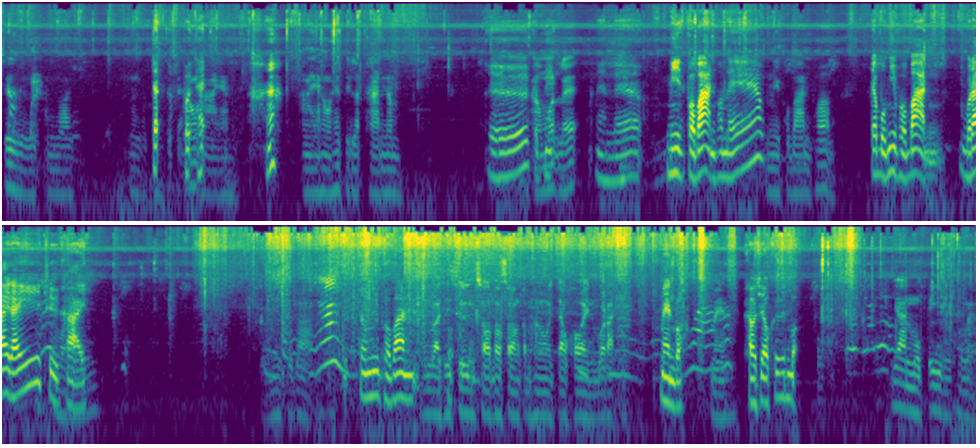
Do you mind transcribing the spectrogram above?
ซื้ออันไว้ จะ จะ เพิ่น เอา ให้ อายอัน ฮะ อายเอาให้เป็นหลักฐานน เออำ กับ เอาหมดเลย นั่นแล้ว มี พอบ้านพร้อมแล้วมีพ่อบ้านพร้อมเจะบ่มีพอบ้านบ่ได้ได้ซื้อขายมีพ่อบ้านต้องมีพอบ้านมันว่าที่ซื้อซองต่อซองกับเฮาเจ้าคอยนี่บ่ได้แม่นบ่แม่นเขาสิเอาคืนบ่ย่านหมู่ปีนทางนั้น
